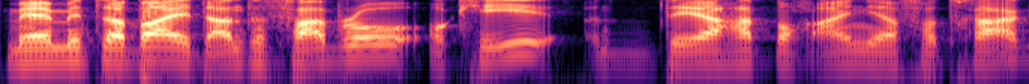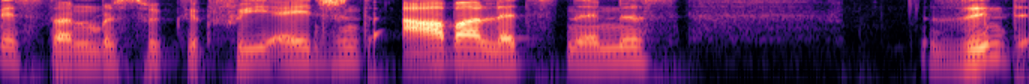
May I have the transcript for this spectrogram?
mehr mit dabei. Dante Fabro, okay, der hat noch ein Jahr Vertrag, ist dann Restricted Free Agent, aber letzten Endes sind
